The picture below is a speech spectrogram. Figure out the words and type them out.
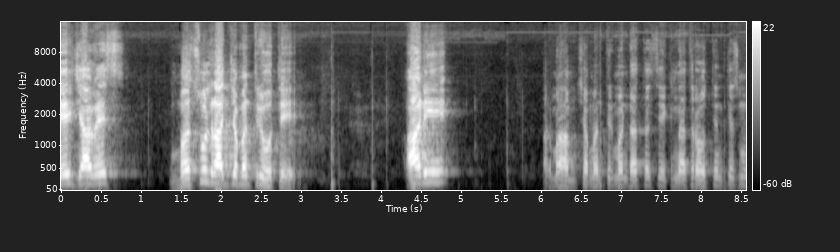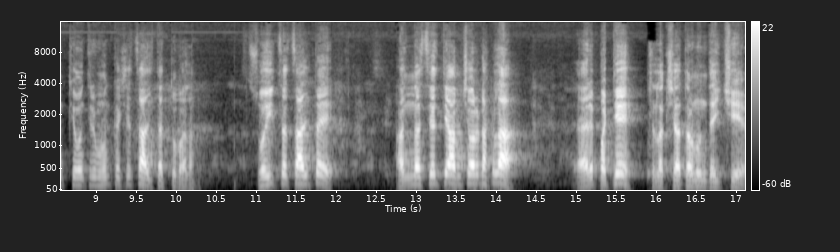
ते ज्यावेळेस महसूल राज्यमंत्री होते आणि मग आमच्या मंत्रिमंडळातच एकनाथ होते आणि तेच मुख्यमंत्री म्हणून कसे चालतात तुम्हाला? सोयीचं चालतंय. आणि नसेल ते आमच्यावर ढकला. अरे पठे लक्षात आणून द्यायची आहे.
